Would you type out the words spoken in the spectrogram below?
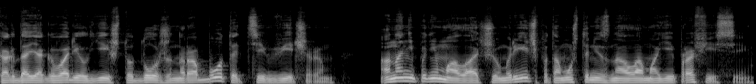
Когда я говорил ей, что должен работать тем вечером, она не понимала, о чем речь, потому что не знала о моей профессии.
